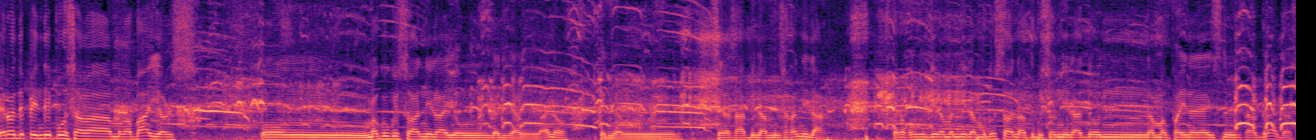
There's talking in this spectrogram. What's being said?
Pero depende po sa mga buyers kung magugustuhan nila yung ganyang ano ganyang sinasabi namin sa kanila. Pero kung hindi naman nila magustuhan at gusto nila doon na mag-finalize doon sa gradas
